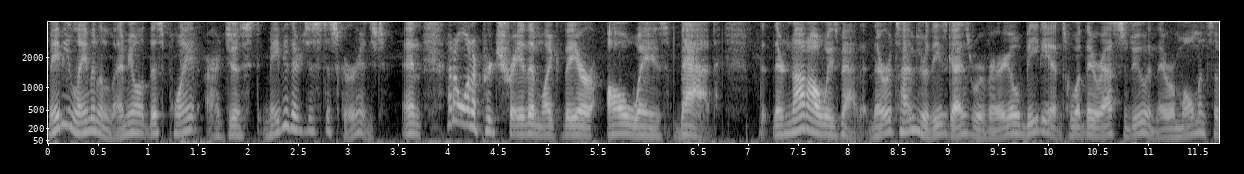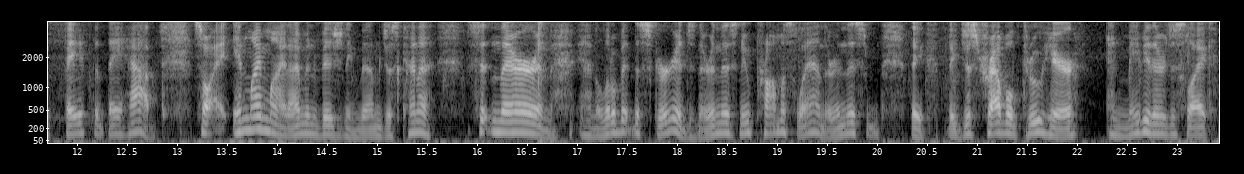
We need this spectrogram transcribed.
Maybe Laman and Lemuel at this point are just maybe they're just discouraged. And I don't want to portray them like they are always bad. They're not always bad. There were times where these guys were very obedient to what they were asked to do, and there were moments of faith that they had. So in my mind, I'm envisioning them just kind of sitting there and, and a little bit discouraged. They're in this new promised land. They're in this. They they just traveled through here, and maybe they're just like,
